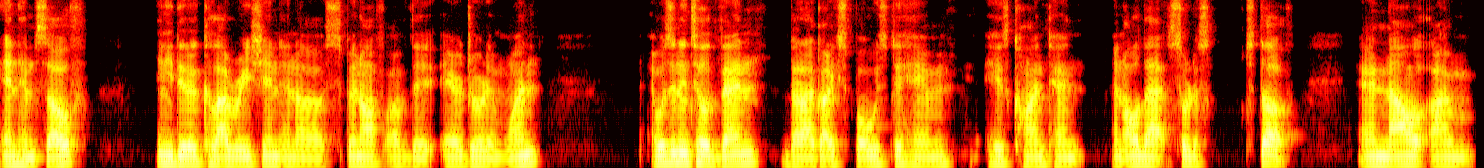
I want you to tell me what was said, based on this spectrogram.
and himself. And he did a collaboration and a spin-off of the Air Jordan 1. It wasn't until then that I got exposed to him, his content, and all that sort of stuff. And now I'm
